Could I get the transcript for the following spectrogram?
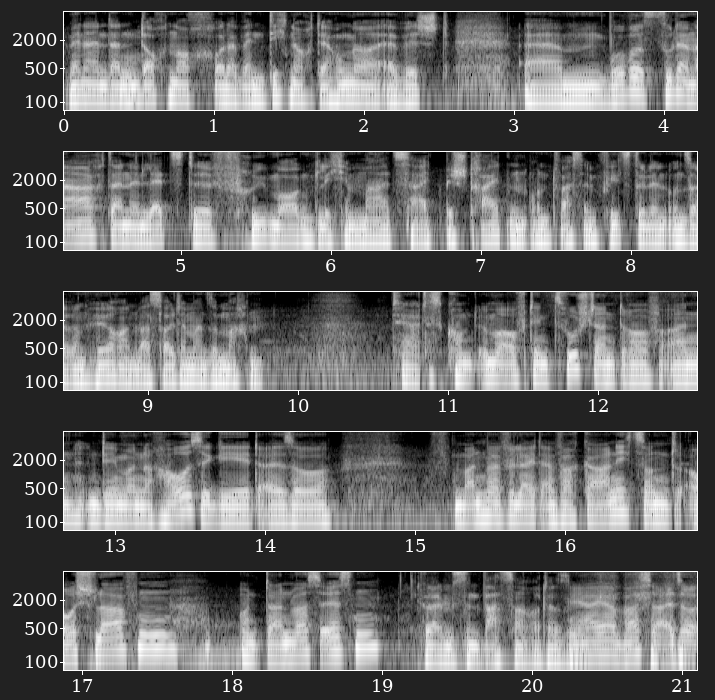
wenn einen dann mhm. doch noch oder wenn dich noch der Hunger erwischt, ähm, wo wirst du danach deine letzte frühmorgendliche Mahlzeit bestreiten? Und was empfiehlst du denn unseren Hörern? Was sollte man so machen? Tja, das kommt immer auf den Zustand drauf an, in dem man nach Hause geht. Also manchmal vielleicht einfach gar nichts und ausschlafen und dann was essen. Vielleicht ein bisschen Wasser oder so. Ja, ja, Wasser. Also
